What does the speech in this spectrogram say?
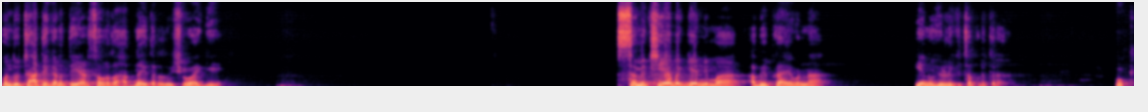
ಒಂದು ಜಾತಿ ಗಣತಿ ಎರಡು ಸಾವಿರದ ಹದಿನೈದರ ವಿಷಯವಾಗಿ ಸಮೀಕ್ಷೆಯ ಬಗ್ಗೆ ನಿಮ್ಮ ಅಭಿಪ್ರಾಯವನ್ನ ಏನು ಹೇಳಲಿಕ್ಕೆ ಇಷ್ಟಪಡ್ತೀರಾ? ಓಕೆ.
